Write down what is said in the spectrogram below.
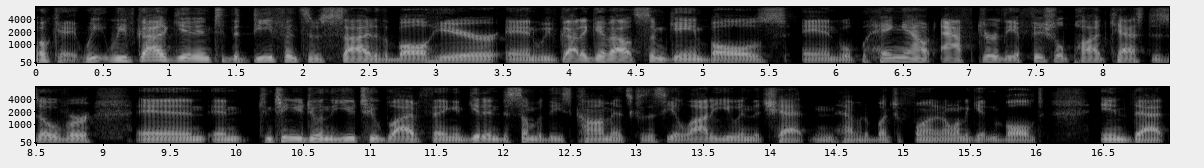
Okay, we, we've got to get into the defensive side of the ball here, and we've got to give out some game balls, and we'll hang out after the official podcast is over and and continue doing the YouTube live thing and get into some of these comments because I see a lot of you in the chat and having a bunch of fun, and I want to get involved in that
